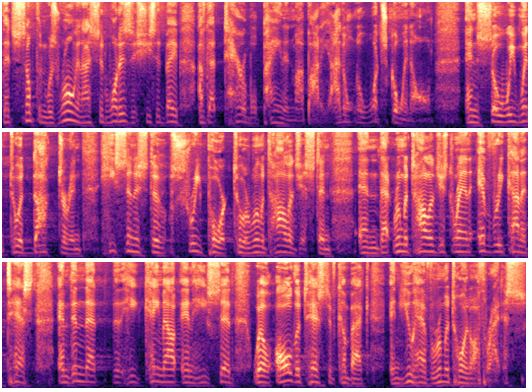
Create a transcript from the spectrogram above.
that something was wrong. And I said, What is it? She said, Babe, I've got terrible pain in my body. I don't know what's going on. And so we went to a doctor and he sent us to Shreveport to a rheumatologist. And, and that rheumatologist ran every kind of test. And then that he came out and he said, Well, all the tests have come back and you have rheumatoid arthritis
